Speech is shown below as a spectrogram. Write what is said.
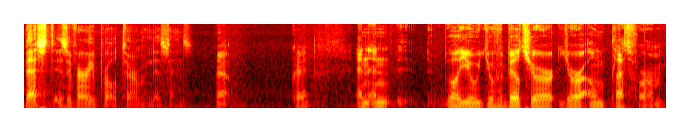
best is a very broad term in that sense. Yeah. Okay. And and well you you've built your your own platform.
